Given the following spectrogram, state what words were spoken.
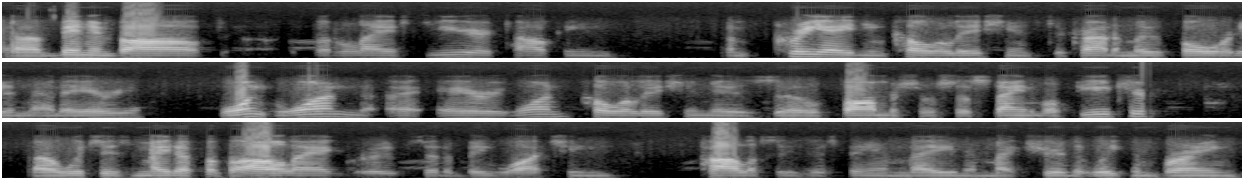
uh, been involved for the last year talking, um, creating coalitions to try to move forward in that area. One one uh, area, one coalition is uh, Farmers for Sustainable Future, uh, which is made up of all ag groups that'll be watching policies that's being made and make sure that we can bring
